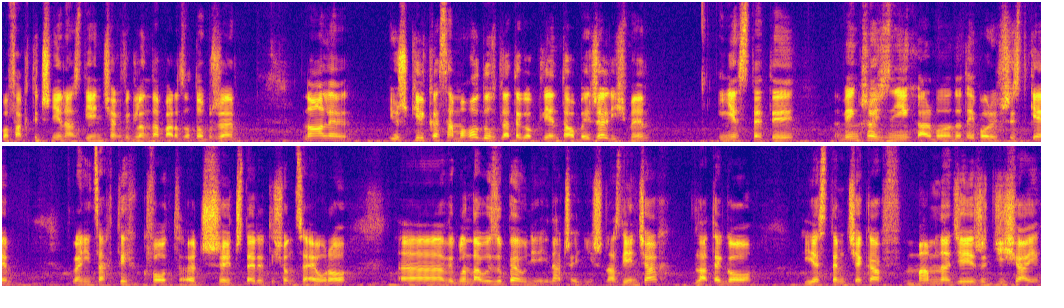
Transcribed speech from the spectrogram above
bo faktycznie na zdjęciach wygląda bardzo dobrze. No ale już kilka samochodów dla tego klienta obejrzeliśmy i niestety większość z nich, albo do tej pory wszystkie, w granicach tych kwot e, 3-4 tysiące euro wyglądały zupełnie inaczej niż na zdjęciach. Dlatego jestem ciekaw, mam nadzieję, że dzisiaj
